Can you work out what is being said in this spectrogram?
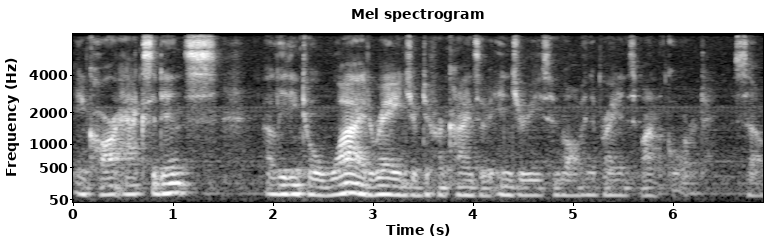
in car accidents, uh, leading to a wide range of different kinds of injuries involving the brain and spinal cord. So,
